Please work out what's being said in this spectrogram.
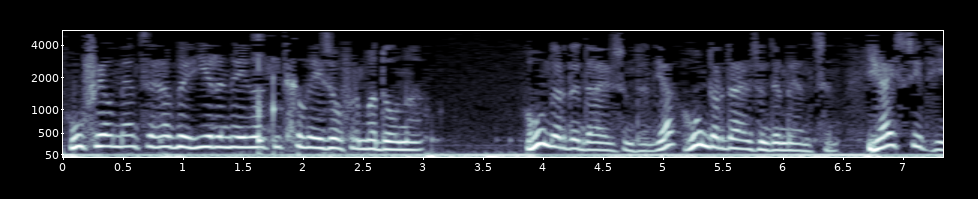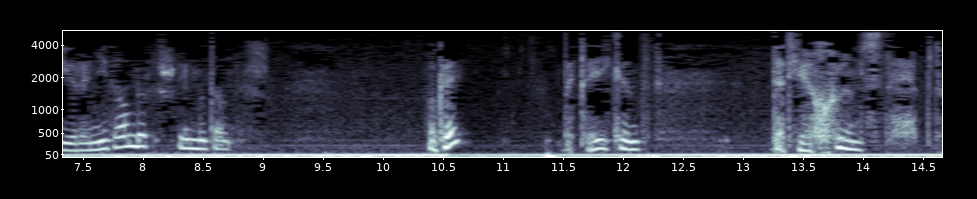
Hoeveel mensen hebben hier in Nederland niet gelezen over Madonna? Honderden duizenden, ja, honderdduizenden mensen. Jij zit hier en niet anders, iemand anders. Oké? Betekent dat je gunst hebt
